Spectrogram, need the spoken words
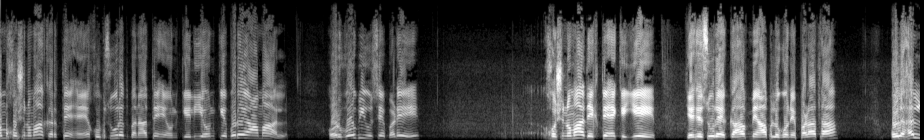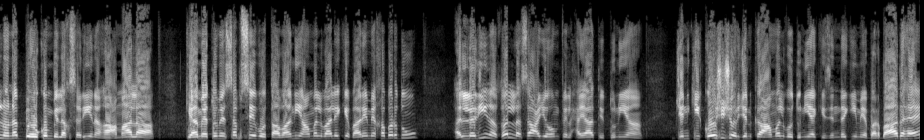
ہم خوشنما کرتے ہیں، خوبصورت بناتے ہیں ان کے لیے ان کے برے اعمال، اور وہ بھی اسے بڑے خوشنما دیکھتے ہیں کہ یہ جیسے سورہ کہف میں آپ لوگوں نے پڑھا تھا الحل نب حکم بلخسرین اعمالا کیا میں تمہیں سب سے وہ تاوانی عمل والے کے بارے میں خبر دوں؟ الذین ضل سعیہم فی الحیات الدنیا جن کی کوشش اور جن کا عمل وہ دنیا کی زندگی میں برباد ہے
